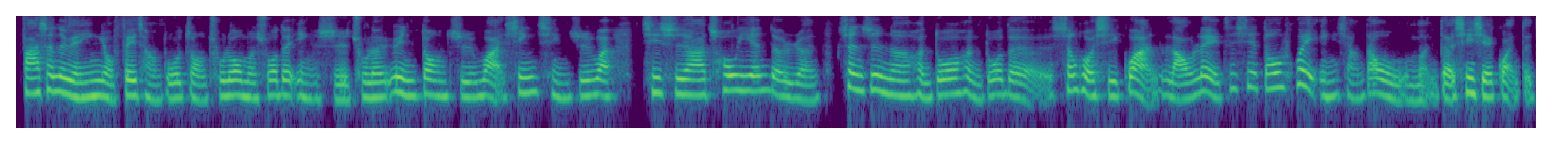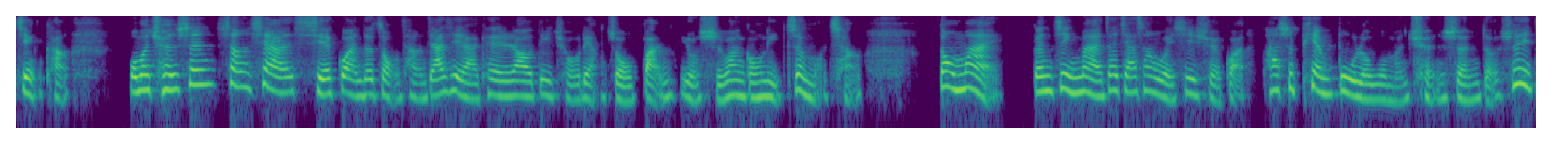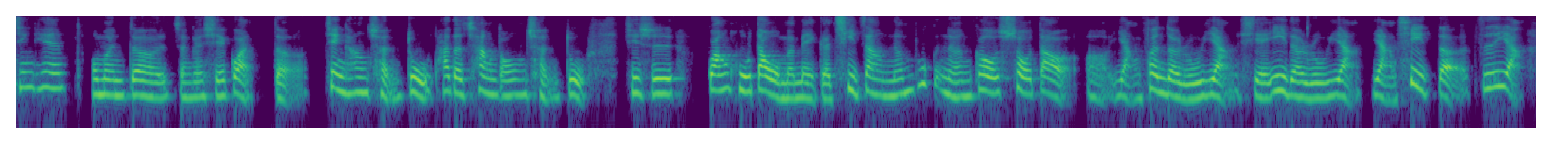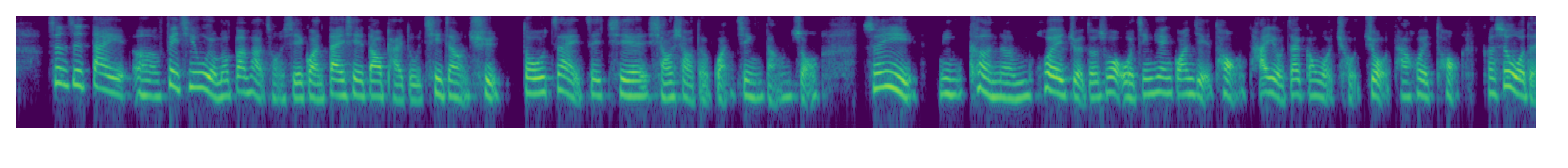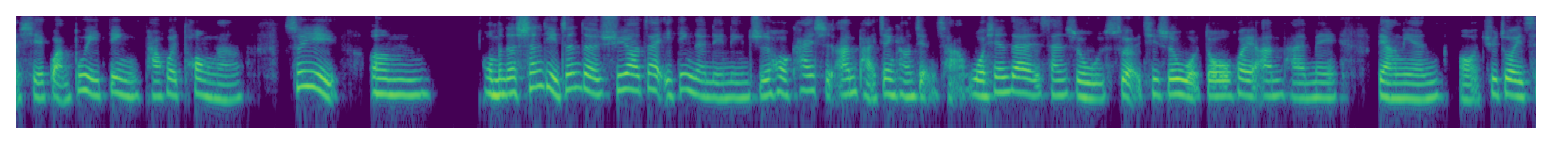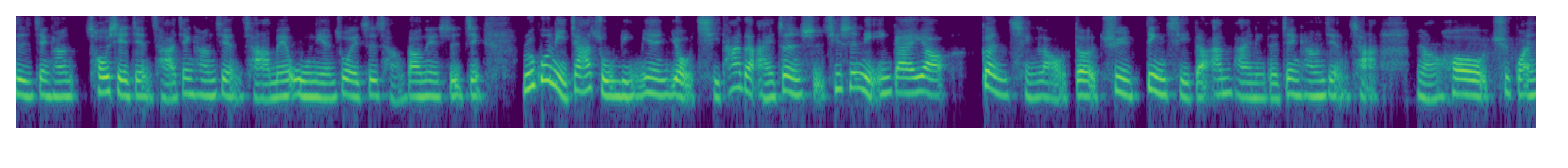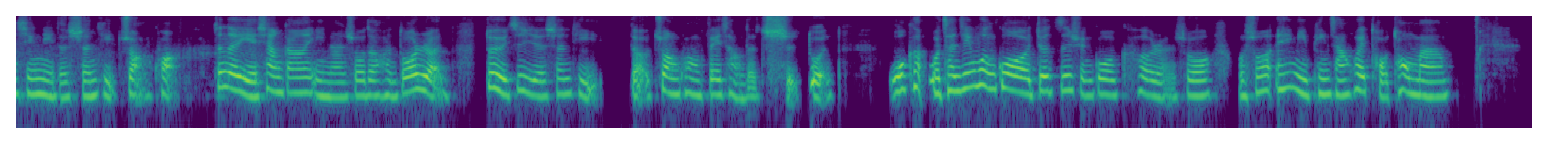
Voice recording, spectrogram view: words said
发生的原因有非常多种，除了我们说的饮食，除了运动之外，心情之外，其实啊，抽烟的人，甚至呢，很多很多的生活习惯、劳累，这些都会影响到我们的心血管的健康。我们全身上下血管的总长加起来可以绕地球两周半，有十万公里这么长，动脉。跟静脉再加上尾细血管，它是遍布了我们全身的。所以今天我们的整个血管的健康程度，它的畅通程度，其实关乎到我们每个气脏能不能够受到呃养分的濡养、血液的濡养、氧气的滋养，甚至带呃废弃物有没有办法从血管代谢到排毒气脏去，都在这些小小的管径当中。所以。你可能会觉得说，我今天关节痛，他有在跟我求救，他会痛，可是我的血管不一定他会痛啊。所以，嗯，我们的身体真的需要在一定的年龄之后开始安排健康检查。我现在三十五岁，其实我都会安排每两年哦去做一次健康抽血检查、健康检查，每五年做一次肠道内视镜。如果你家族里面有其他的癌症史，其实你应该要更勤劳的去定期的安排你的健康检查，然后去关心你的身体状况。真的也像刚刚尹楠说的，很多人对于自己的身体的状况非常的迟钝。我可我曾经问过，就咨询过客人说：“我说，哎，你平常会头痛吗？”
